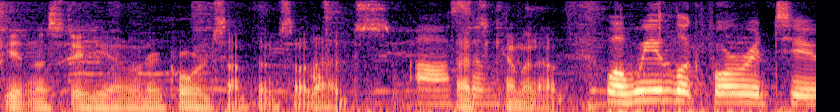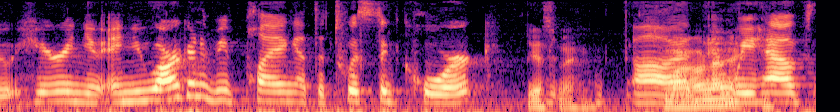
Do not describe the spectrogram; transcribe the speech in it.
get in the studio and record something. So that's Awesome. that's coming up. Well, we look forward to hearing you. And you are going to be playing at the Twisted Cork. Yes, ma'am. Uh, and night. we have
